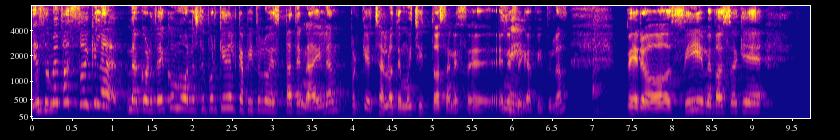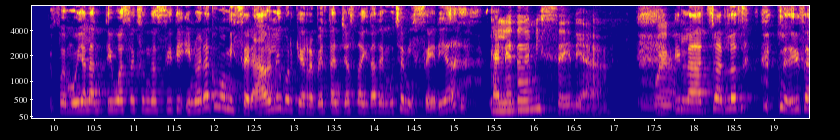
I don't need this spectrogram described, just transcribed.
eso me pasó y que la, me acordé como, no sé por qué, del capítulo de Staten Island, porque Charlotte es muy chistosa en ese, en Sí. ese capítulo. Pero sí, me pasó que fue muy a la antigua Sex and the City y no era como miserable porque de repente en Just Like That hay mucha miseria. Caleta de miseria. Bueno. Y la Charlotte le dice a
